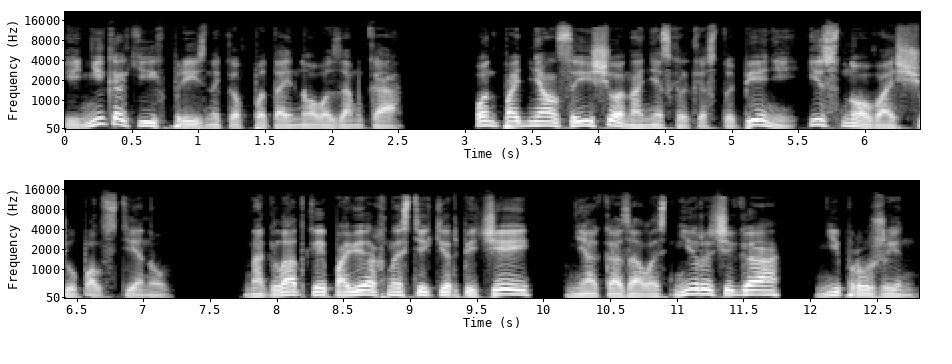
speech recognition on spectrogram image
и никаких признаков потайного замка. Он поднялся еще на несколько ступеней и снова ощупал стену. На гладкой поверхности кирпичей не оказалось ни рычага, ни пружин.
